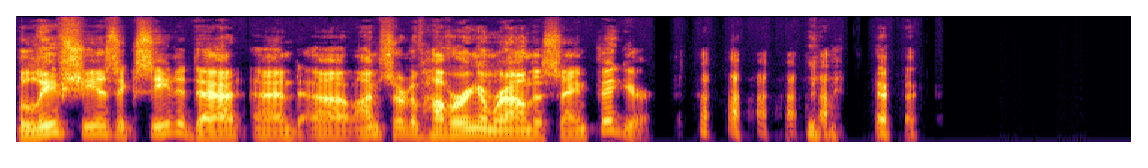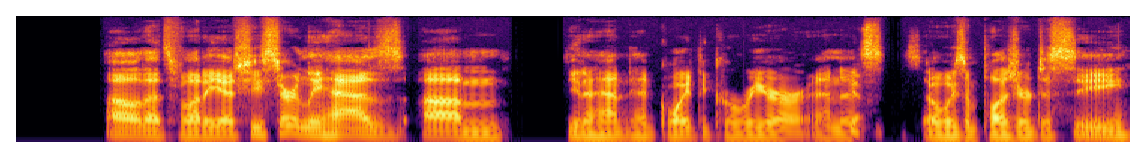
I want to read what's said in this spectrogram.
believe she has exceeded that. And uh, I'm sort of hovering around the same figure. oh, that's funny. Yeah, she certainly has, um, you know, had had quite the career, and it's, it's always a pleasure to see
